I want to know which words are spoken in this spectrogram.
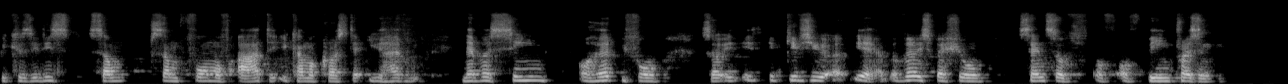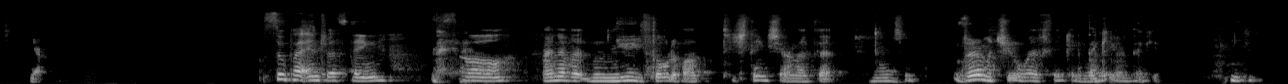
because it is some some form of art that you come across that you haven't never seen or heard before. So it, it, it gives you, a, yeah, a very special sense of, of, of being present. Yeah. Super interesting. So I never knew you thought about these things yeah, like that. Mm. So very mature way of thinking about Thank it. you. Thank you.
